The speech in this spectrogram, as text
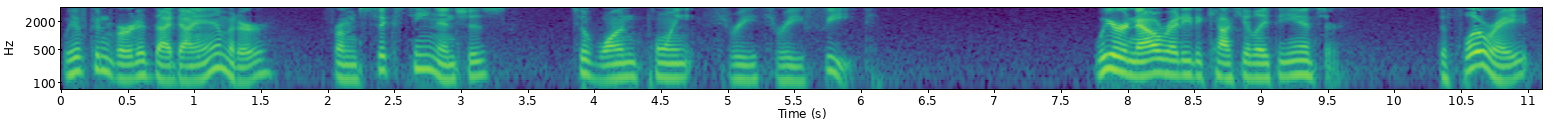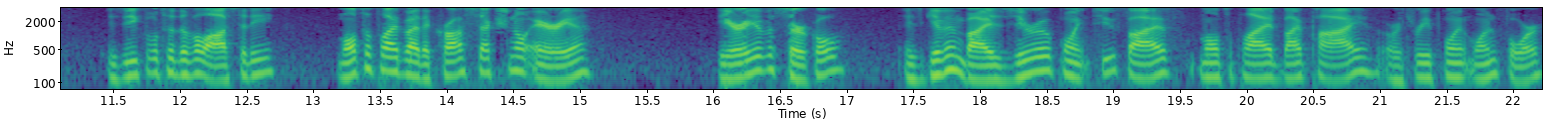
we have converted the diameter from 16 inches to 1.33 feet. We are now ready to calculate the answer. The flow rate is equal to the velocity multiplied by the cross-sectional area. The area of a circle is given by 0.25 multiplied by pi, or 3.14,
